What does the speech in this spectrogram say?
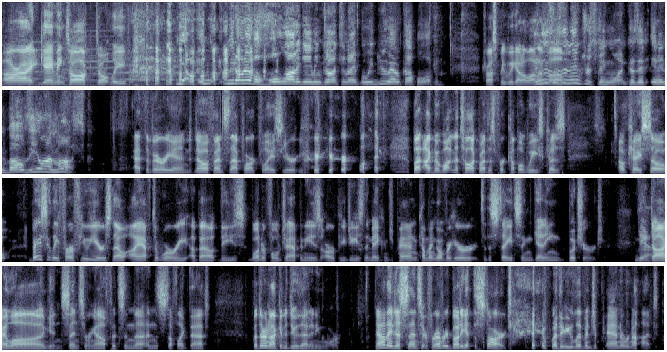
All right, gaming talk. Don't leave. Yeah, we don't have a whole lot of gaming talk tonight, but we do have a couple of them. Trust me, we got a lot And of this um, is an interesting one because it, it involves Elon Musk. at the very end. No offense to that Park Place. You're you're you're like, but I've been wanting to talk about this for a couple of weeks because okay, so basically for a few years now, I have to worry about these wonderful Japanese RPGs they make in Japan coming over here to the States and getting butchered. In dialogue and censoring outfits and that and stuff like that. But they're not going to do that anymore. Now they just censor for everybody at the start, whether you live in Japan or not.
